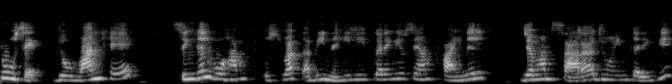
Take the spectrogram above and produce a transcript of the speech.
टू सेट जो वन है सिंगल वो हम उस वक्त अभी नहीं लीव करेंगे। उसे हम फाइनल जब हम सारा ज्वाइन करेंगे,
